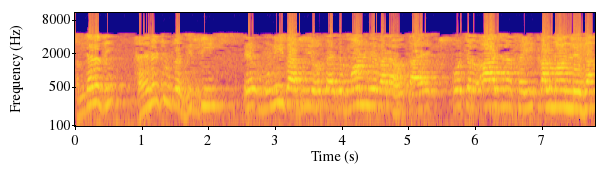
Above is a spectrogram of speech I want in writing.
سمجھا نا تھی ہے نا چونکہ ضدی ایک منیب آدمی ہوتا ہے، جو ماننے والا ہوتا ہے، وہ چلو آج نہ صحیح، کل مان لے گا۔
